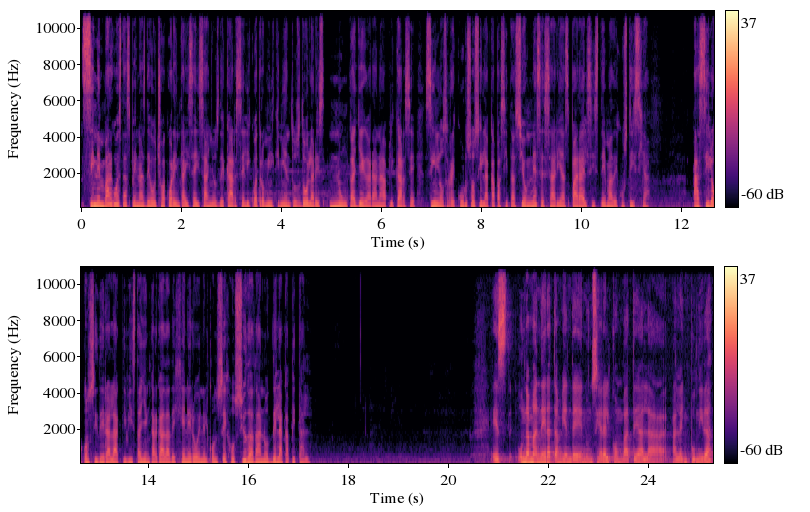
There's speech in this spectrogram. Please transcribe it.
Sin embargo, estas penas de 8 a 46 años de cárcel y 4.500 dólares nunca llegarán a aplicarse sin los recursos y la capacitación necesarias para el sistema de justicia. Así lo considera la activista y encargada de género en el Consejo Ciudadano de la capital. Es una manera también de enunciar el combate a la, a la impunidad.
